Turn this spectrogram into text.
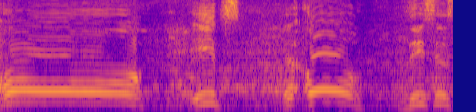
О, it's, о, this is,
